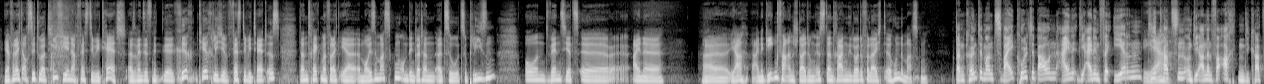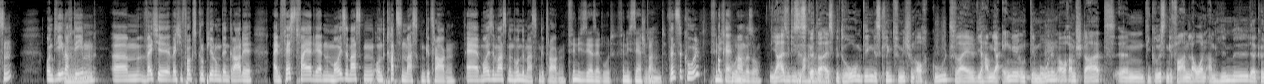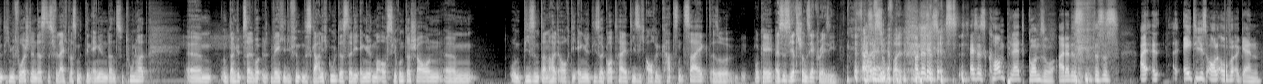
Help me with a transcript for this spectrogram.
Ja, vielleicht auch situativ, je nach Festivität. Also wenn es jetzt eine äh, kirch kirchliche Festivität ist, dann trägt man vielleicht eher äh, Mäusemasken, um den Göttern äh, zu, zu pleasen. Und wenn es jetzt äh, eine, äh, ja, eine Gegenveranstaltung ist, dann tragen die Leute vielleicht äh, Hundemasken. Dann könnte man zwei Kulte bauen, eine, die einen verehren die Ja. Katzen und die anderen verachten die Katzen. Und je nachdem, ähm, welche, welche Volksgruppierung denn gerade ein Fest feiert, werden Mäusemasken und Katzenmasken getragen. Äh, Mäusemasken und Hundemasken getragen. Finde ich sehr, sehr gut. Finde ich sehr spannend. Findest du cool? Finde ich okay, cool. machen wir so. Ja, also dieses Machen Götter so. als Bedrohung-Ding, das klingt für mich schon auch gut, weil wir haben ja Engel und Dämonen auch am Start. Ähm, die größten Gefahren lauern am Himmel. Da könnte ich mir vorstellen, dass das vielleicht was mit den Engeln dann zu tun hat. Ähm, und dann gibt's halt wo- welche, die finden das gar nicht gut, dass da die Engel immer auf sie runterschauen. Ähm, und die sind dann halt auch die Engel dieser Gottheit, die sich auch in Katzen zeigt. Also, okay, es ist jetzt schon sehr crazy. Es ist super. Fall. Und es ist, Es- ist komplett Gonzo. Alter, das, das ist äh, äh, 80s all over again.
